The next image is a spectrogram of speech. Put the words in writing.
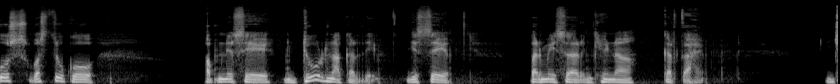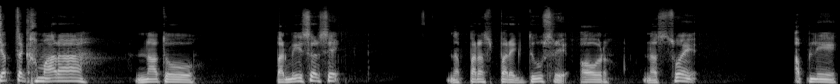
उस वस्तु को अपने से दूर ना कर दे, जिससे परमेश्वर घृणा करता है। जब तक हमारा ना तो परमेश्वर से, न परस्पर एक दूसरे और न स्वयं अपने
